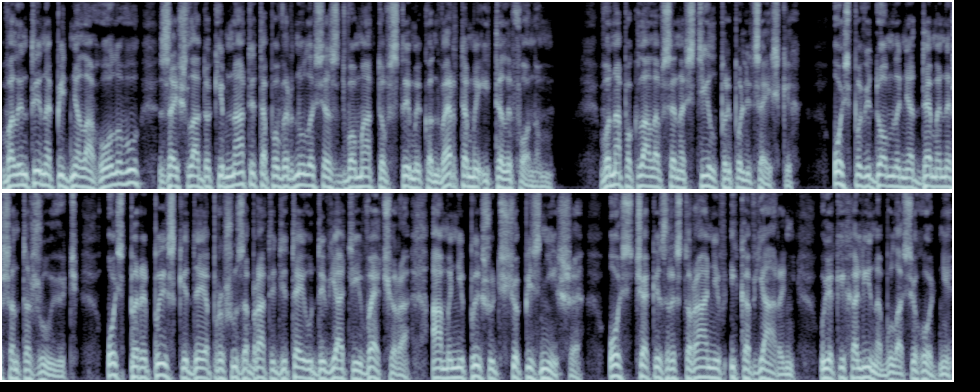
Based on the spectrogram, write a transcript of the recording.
Валентина підняла голову, зайшла до кімнати та повернулася з двома товстими конвертами і телефоном. Вона поклала все на стіл при поліцейських. Ось повідомлення, де мене шантажують. Ось переписки, де я прошу забрати дітей у дев'ятій вечора, а мені пишуть, що пізніше. Ось чеки з ресторанів і кав'ярень, у яких Аліна була сьогодні,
